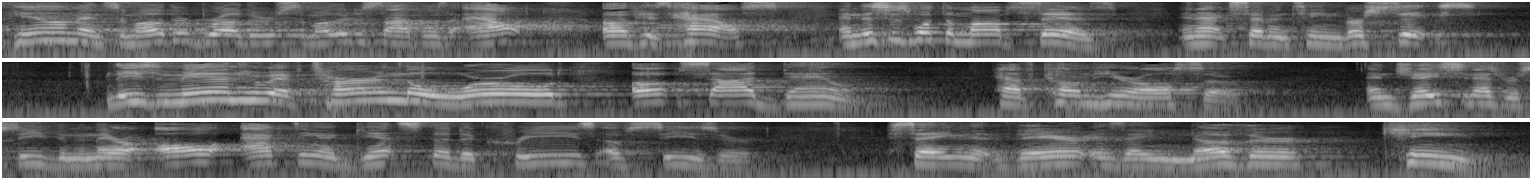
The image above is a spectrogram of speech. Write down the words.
him and some other brothers, some other disciples out of his house. And this is what the mob says in Acts 17, verse 6. These men who have turned the world upside down have come here also. And Jason has received them, and they are all acting against the decrees of Caesar saying that there is another king,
